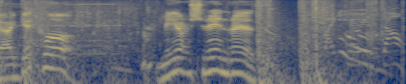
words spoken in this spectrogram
يا جيكو 120 ريز Spike carrier down.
